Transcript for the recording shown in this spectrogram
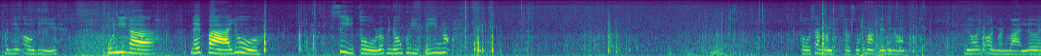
เพิ่นเฮ็ดเอาดีมื้อนี้ก็ได้ปลาอยู่สี่โตวเนาะพี่น้องพอดีปิ้งเนาะโตซ้ำนี่สาวซุกมากเลยพี่น้อง เนื้ออ่อนๆหวานๆเลย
